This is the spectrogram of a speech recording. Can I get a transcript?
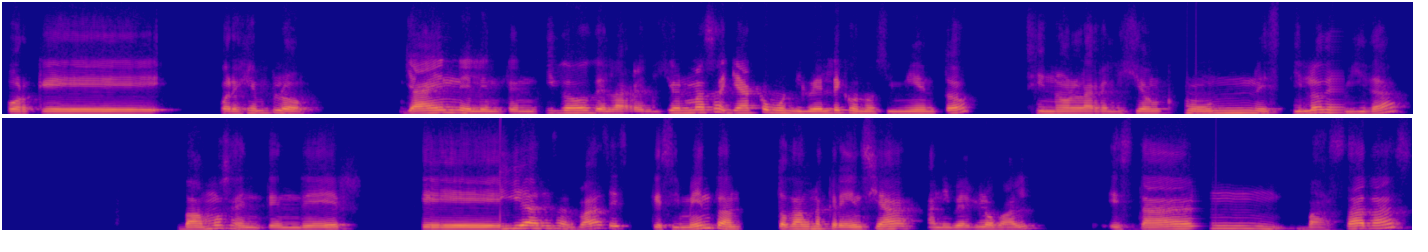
Porque, por ejemplo, ya en el entendido de la religión, más allá como nivel de conocimiento, sino la religión como un estilo de vida, vamos a entender que esas bases que cimentan toda una creencia a nivel global están basadas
